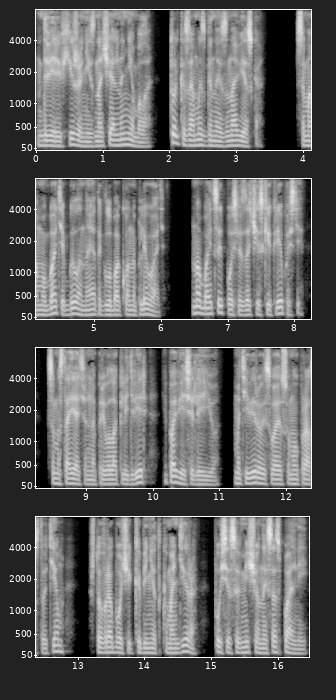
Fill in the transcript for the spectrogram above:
Двери в хижине изначально не было, только замызганная занавеска, Самому бате было на это глубоко наплевать, но бойцы после зачистки крепости самостоятельно приволокли дверь и повесили ее, мотивируя свое самоуправство тем, что в рабочий кабинет командира, пусть и совмещенный со спальней,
